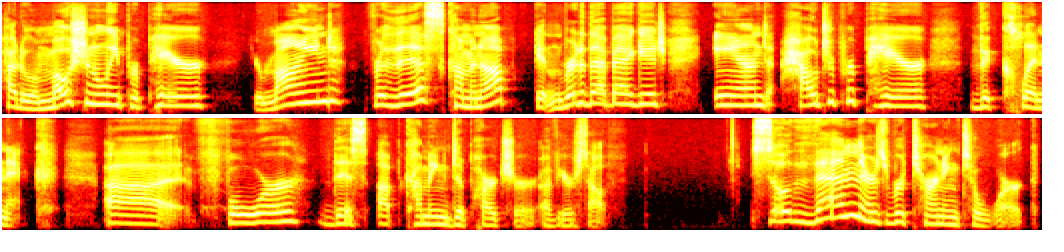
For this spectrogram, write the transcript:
how to emotionally prepare your mind for this coming up, getting rid of that baggage, and how to prepare the clinic uh, for this upcoming departure of yourself. So, then there's returning to work.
